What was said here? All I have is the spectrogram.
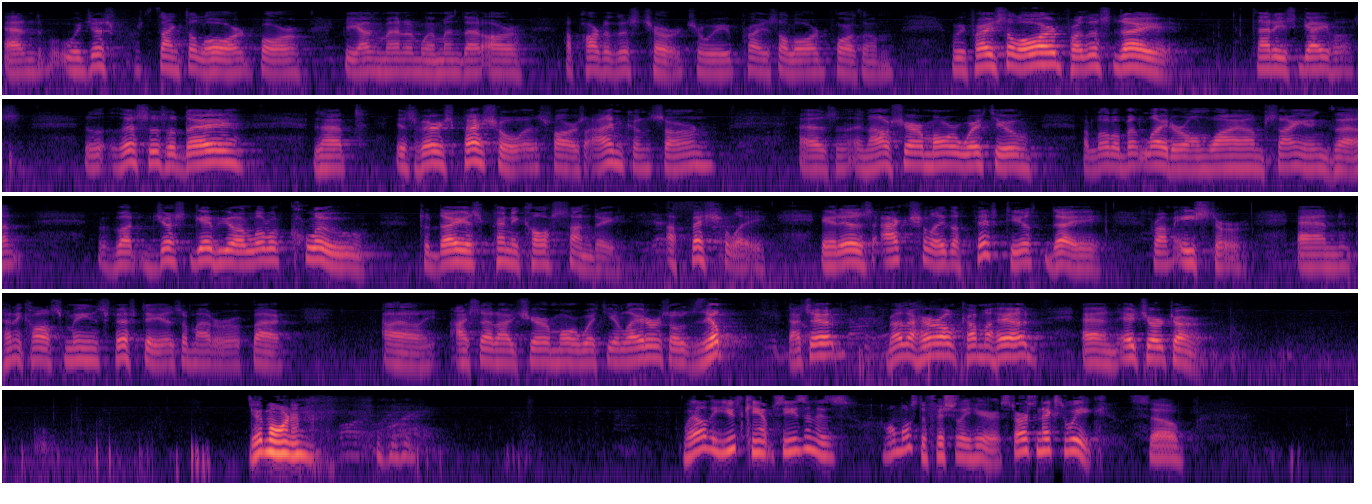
and we just thank the Lord for the young men and women that are a part of this church. We praise the Lord for them. We praise the Lord for this day that He's gave us. This is a day that is very special as far as I'm concerned. As, and I'll share more with you a little bit later on why I'm saying that. But just give you a little clue Today is Pentecost Sunday. Officially, it is actually the 50th day from Easter, and Pentecost means 50 as a matter of fact. Uh, I said I'd share more with you later, so zip, that's it. Brother Harold, come ahead, and it's your turn. Good morning. Well, the youth camp season is almost officially here. It starts next week. So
